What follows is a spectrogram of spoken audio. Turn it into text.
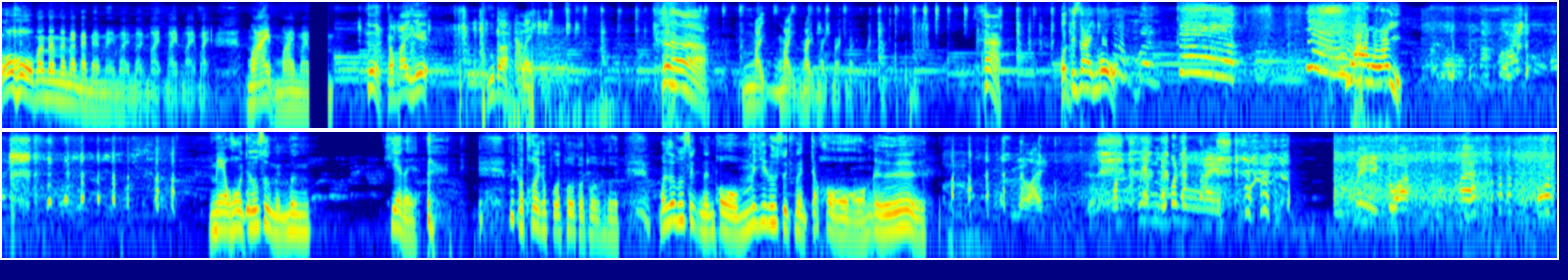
โอ้โหไม่ไม่ไม่ไม่ไม่ไม่ไม่ไม่ไม่ไม่ไม่ไม่ไม่ไม่ไม่ไม่เฮ้กลับมาอย่างงี้รู้ป่ะอะไรฮ่าไม่ไม่ไม่ไม่ไม่ไม่ไม่ไม่ฮ่าออติไซโง่ว้าวอะไรแมวคงจะรู้สึกเหมือนมึงเฮียอะไรอะ ขอโทษครับขอโทษขอโทษขอโทษ มันก็รู้สึกเหมือนผม ไม่ใช่รู้สึกเหมือนเจ้าของ เออ คืออะไร มันควินหรือมันยังไง นี่อีกตัวเอ๊ะพูด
